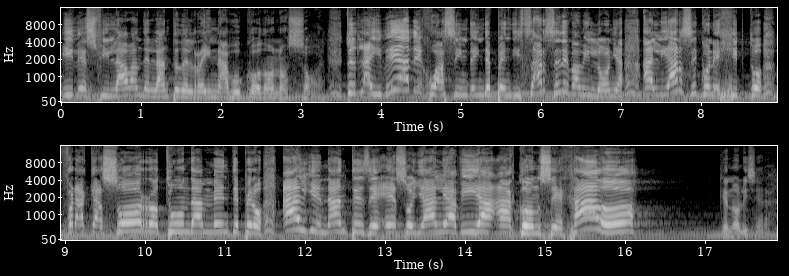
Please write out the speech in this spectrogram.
y desfilaban delante del rey Nabucodonosor. Entonces la idea de Joacim de independizarse de Babilonia, aliarse con Egipto, fracasó rotundamente, pero alguien antes de eso ya le había aconsejado que no lo hiciera.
